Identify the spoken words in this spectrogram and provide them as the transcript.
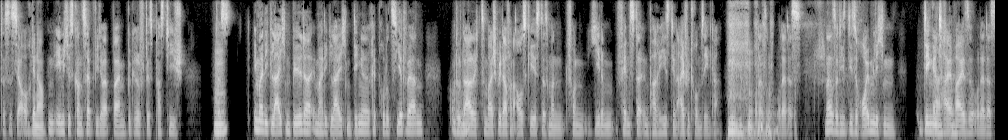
Das ist ja auch genau. ein ähnliches Konzept wieder beim Begriff des Pastiche. Mhm. Dass immer die gleichen Bilder, immer die gleichen Dinge reproduziert werden Und du Mhm. dadurch zum Beispiel davon ausgehst, dass man von jedem Fenster in Paris den Eiffelturm sehen kann. Oder so. Oder das, ne, so die, diese räumlichen Dinge Ja, stimmt. teilweise oder das,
